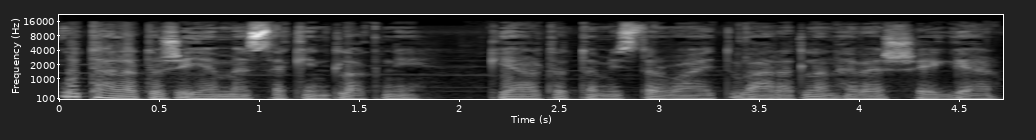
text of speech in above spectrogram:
Utálatos ilyen messze kint lakni, kiáltotta Mr. White váratlan hevességgel.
